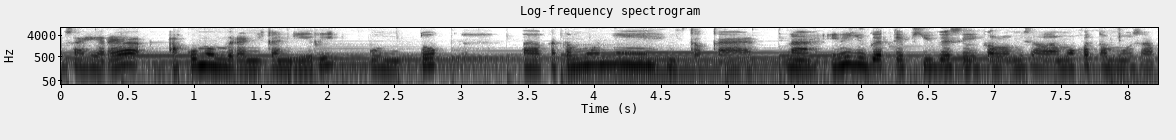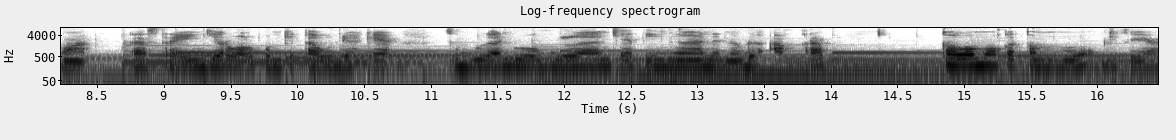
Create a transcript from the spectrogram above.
Terus akhirnya aku memberanikan diri untuk uh, ketemu nih gitu kan. Nah ini juga tips juga sih kalau misalnya mau ketemu sama uh, stranger walaupun kita udah kayak sebulan dua bulan chattingan dan udah akrab kalau mau ketemu gitu ya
